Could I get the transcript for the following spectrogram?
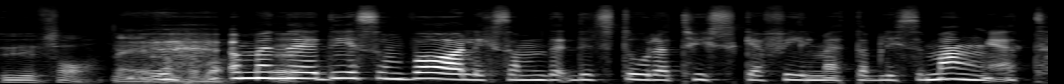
UFA? Nej, jag men Eh, eh, det som var liksom det, det stora tyska filmetablissemanget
